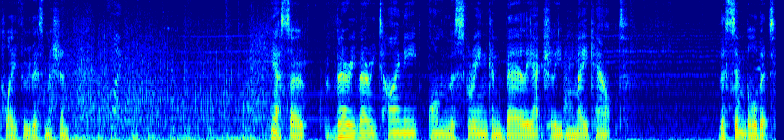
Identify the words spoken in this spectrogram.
play through this mission. Yeah, so very, very tiny on the screen, can barely actually make out the symbol that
